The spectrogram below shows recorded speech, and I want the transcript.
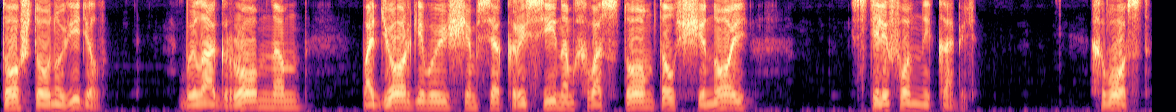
То, что он увидел, было огромным, подергивающимся крысиным хвостом толщиной с телефонный кабель. Хвост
